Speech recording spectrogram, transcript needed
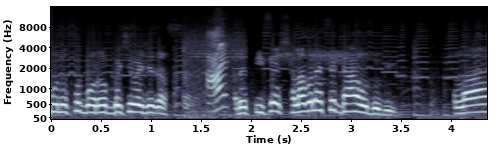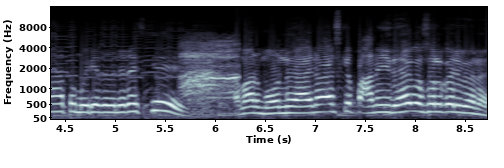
মনে হচ্ছে বরফ বেশি বেশি যাচ্ছে। আরে পিছে শালা বলে একটা গাও দিবি শালা তো মরিয়া যাবে না রে আজকে। আমার মনে হয় না আজকে পানি দেখে গোসল করবে না।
